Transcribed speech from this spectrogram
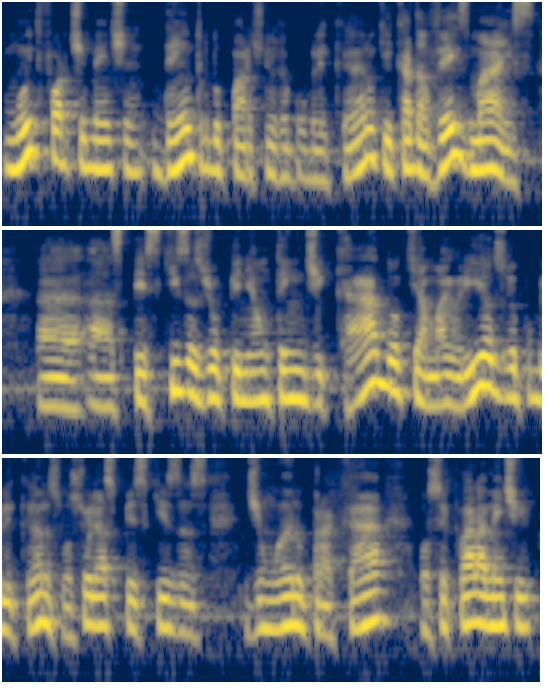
muito fortemente dentro do Partido Republicano, que cada vez mais as pesquisas de opinião têm indicado que a maioria dos republicanos, se você olhar as pesquisas de um ano para cá, você claramente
